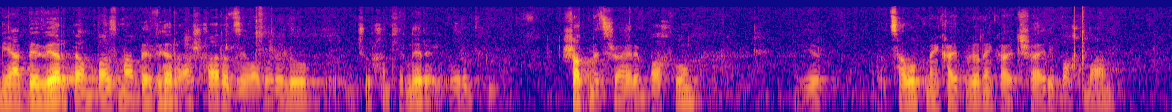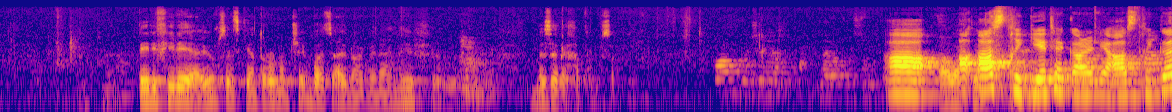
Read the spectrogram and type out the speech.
միաբևեր կամ բազմաբևեր աշխարհը ձևավորելու ինչ որ խնդիրներ են, որը շատ մեծ շահեր են բախվում եւ ցավոք մենք հայտնվել ենք այդ շահերի բախման պերիֆերիայում, sense կենտրոնում չենք, բայց այնուամենայնիվ մեզ է խփում սա։ Աստրիկ, եթե կարելի է աստրիկը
